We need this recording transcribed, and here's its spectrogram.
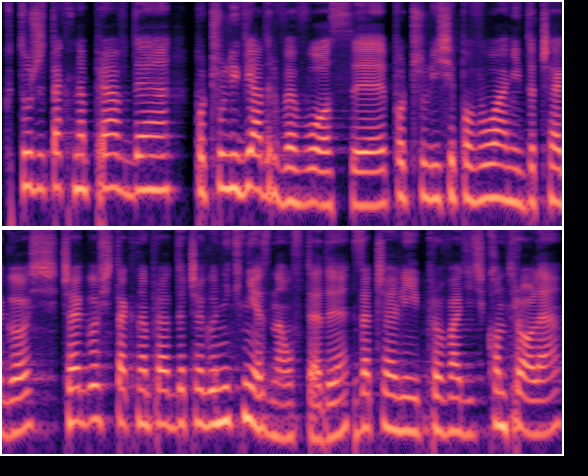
którzy tak naprawdę poczuli wiatr we włosy, poczuli się powołani do czegoś, czegoś tak naprawdę, czego nikt nie znał wtedy. Zaczęli prowadzić kontrolę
